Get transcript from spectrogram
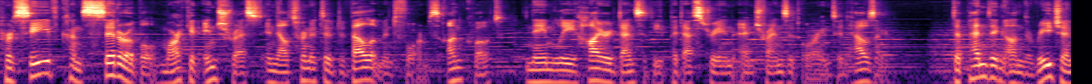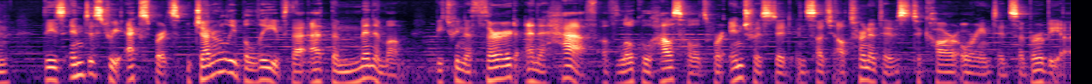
perceive considerable market interest in alternative development forms, unquote, namely higher density pedestrian and transit-oriented housing. Depending on the region, these industry experts generally believe that at the minimum, between a third and a half of local households were interested in such alternatives to car-oriented suburbia.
